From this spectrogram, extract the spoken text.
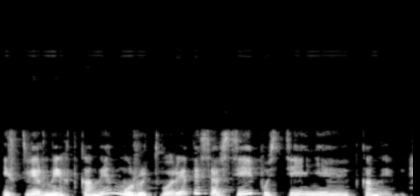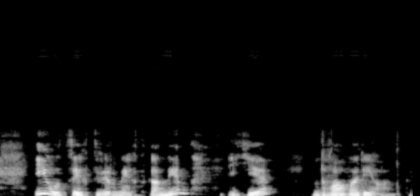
Із твірних тканин можуть творитися всі постійні тканини. І у цих твірних тканин є два варіанти.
